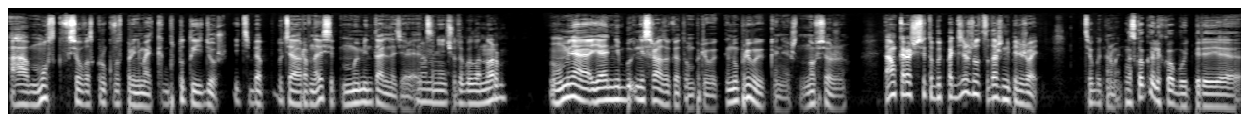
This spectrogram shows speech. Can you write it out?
а мозг все вокруг воспринимает, как будто ты идешь, и тебя, у тебя равновесие моментально теряется. А мне что-то было норм? У меня, я не, не сразу к этому привык. Ну, привык, конечно, но все же. Там, короче, все это будет поддерживаться, даже не переживай. Все будет нормально. Насколько легко будет пере...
